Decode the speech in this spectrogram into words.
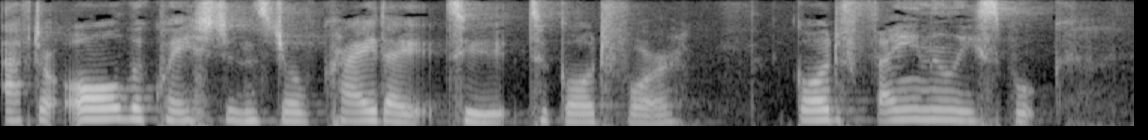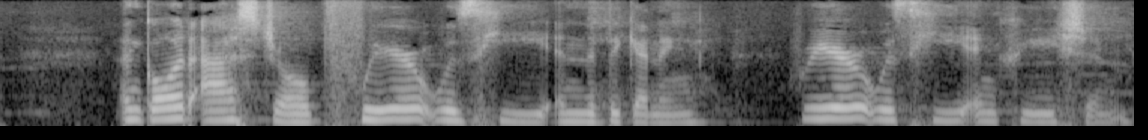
after all the questions Job cried out to, to God for, God finally spoke. And God asked Job, where was he in the beginning? Where was he in creation?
